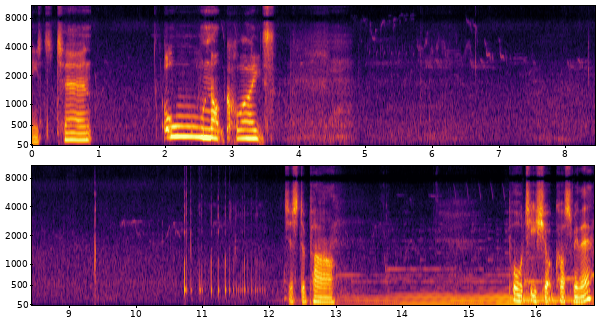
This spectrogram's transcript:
Needs to turn. Oh, not quite. Just a par. Poor tee shot cost me there.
